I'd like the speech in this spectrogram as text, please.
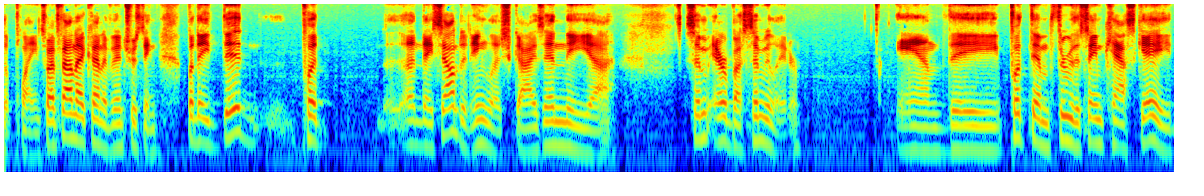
the plane. So I found that kind of interesting. But they did put and they sounded English guys in the uh, sim Airbus simulator, and they put them through the same cascade,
